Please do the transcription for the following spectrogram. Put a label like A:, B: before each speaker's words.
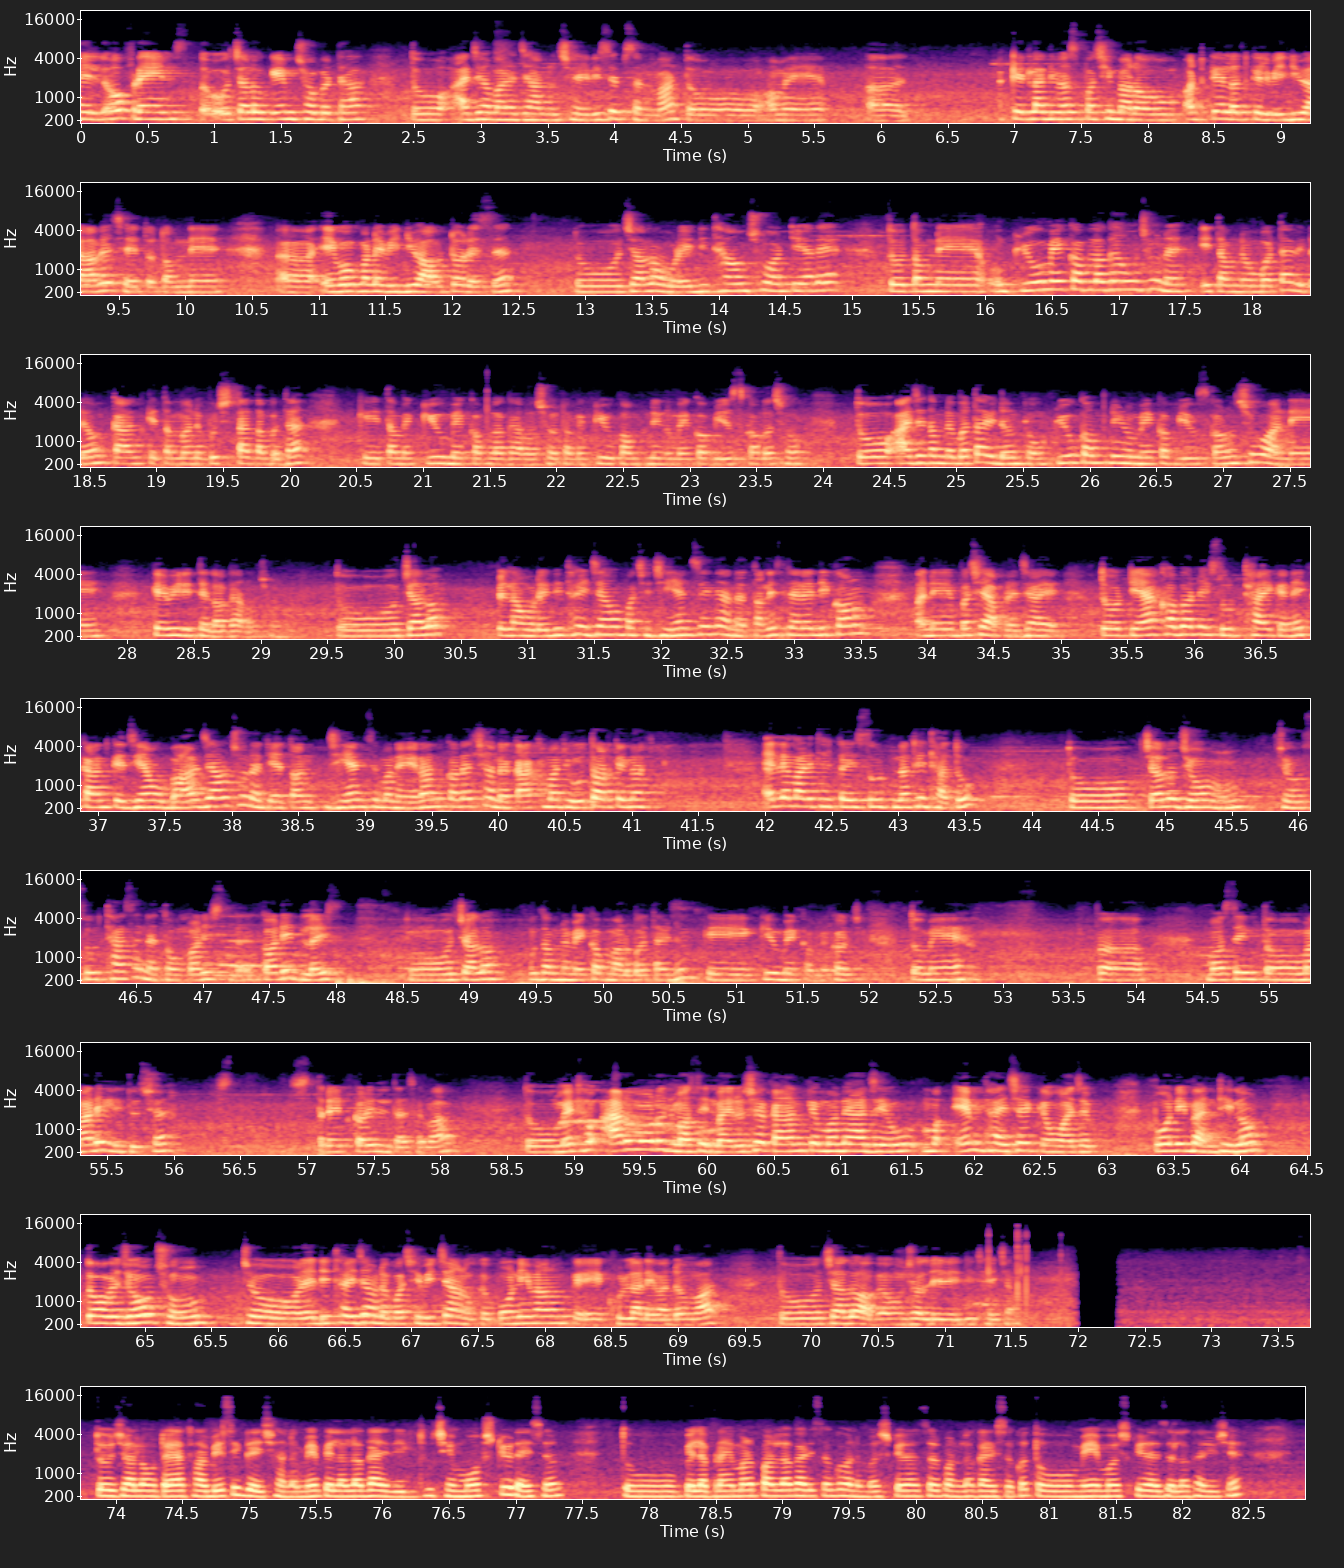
A: Hello friends, તો ચાલો કેમ છો બધા? તો આજે અમારે જવાનું છે રિસેપ્શનમાં, તો અમે કેટલા દિવસ પછી મારો અટકેલ અટકેલ વીડિયો આવે છે, તો તમને એવો મને વીડિયો આવતો રહેશે. તો ચાલો હું રેડી થાઉં છું અત્યારે. તો તમને હું ક્યુ મેકઅપ લગાવું છું ને, એ તમને હું બતાવી દઉં, કારણ કે તમે મને પૂછતા હતા બધા કે તમે ક્યુ મેકઅપ લગાવો છો, તમે ક્યુ કંપનીનું મેકઅપ યુઝ કરો છો. તો આજે તમને બતાવી દઉં કે હું ક્યુ કંપનીનું મેકઅપ યુઝ કરું છું અને કેવી રીતે લગાવું છું. તો ચાલો પહેલાં હું રેડી થઈ જાઉં, પછી જીએનસીને અને તનિષને રેડી કરું અને પછી આપણે જઈએ. તો ત્યાં ખબર નહીં શૂટ થાય કે નહીં, કારણ કે જ્યાં હું બહાર જાઉં છું ને ત્યાં તન, જીએનસી મને હેરાન કરે છે અને કાખમાંથી ઉતરતી નથી. એટલે મારીથી કંઈ શૂટ નથી થતું. તો ચાલો જો હું, જો શૂટ થશે ને તો હું કરીશ કરી જ લઈશ. તો ચાલો, હું તમને મેકઅપ મારું બતાવી દઉં કે કયું મેકઅપ મેં કરું છું. તો મેં મશીન તો મારી લીધું છે. સ્ટ્રેટ કરી લીધા છે વાળ તો મેં થોડું આરું મોડું જ મશીન માર્યું છે, કારણ કે મને આજે એવું એમ થાય છે કે હું આજે પોની બાંધી લઉં તો હવે જોઉં છું, જો રેડી થઈ જાઉં ને પછી વિચારું કે પોની મારું કે ખુલ્લા રહેવા દઉં વાર. તો ચાલો, હવે હું જલ્દી રેડી થઈ જાઉં. તો ચાલો હું તૈયાર થવા બેસી ગઈ છે અને મેં પહેલાં લગાવી દીધું છે મોઇશ્ચરાઇઝર. તો પહેલાં પ્રાઇમર પણ લગાડી શકો અને મોઇશ્ચરાઇઝર પણ લગાડી શકો. તો મેં મોઇશ્ચરાઇઝર લગાવ્યું છે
